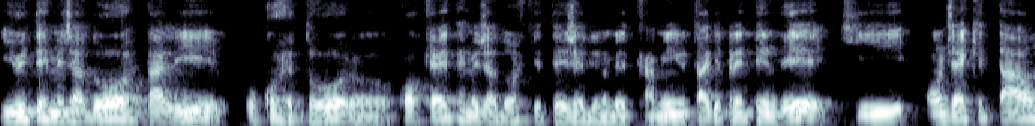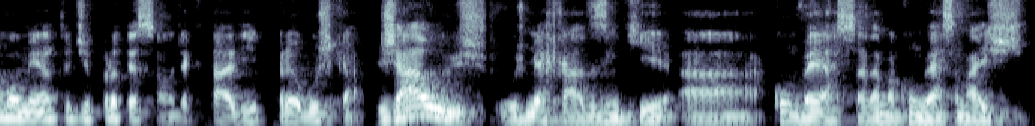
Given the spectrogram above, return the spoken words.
E o intermediador está ali, o corretor ou qualquer intermediador que esteja ali no meio do caminho, está ali para entender que onde é que está o momento de proteção, onde é que está ali para eu buscar. Já os, os mercados em que a conversa é uma conversa mais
